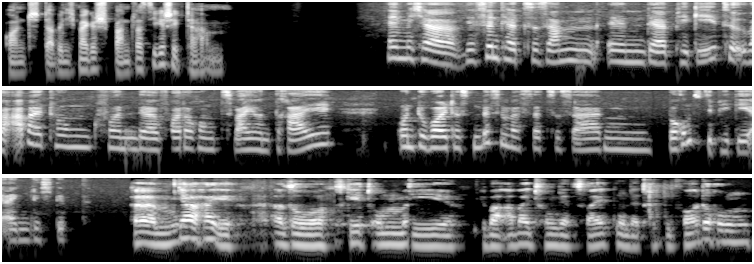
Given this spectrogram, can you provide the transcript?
Und da bin ich mal gespannt, was die geschickt haben. Hey Micha, wir sind ja zusammen in der PG zur Überarbeitung von der Forderung 2 und 3 und du wolltest ein bisschen was dazu sagen, warum es die PG eigentlich gibt. Ähm, ja, hi. Also es geht um die Überarbeitung der zweiten und der dritten Forderung.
